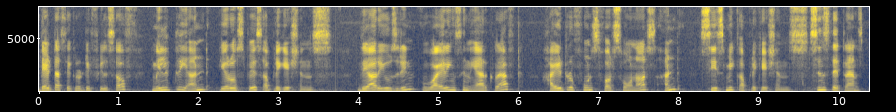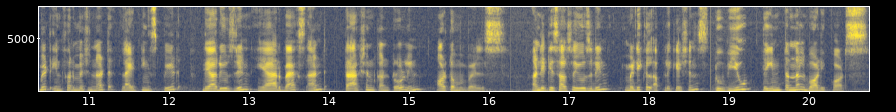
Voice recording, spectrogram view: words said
data security fields of military and aerospace applications. They are used in wirings in aircraft, hydrophones for sonars and seismic applications. Since they transmit information at lightning speed, they are used in airbags and traction control in automobiles. And it is also used in medical applications to view the internal body parts.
